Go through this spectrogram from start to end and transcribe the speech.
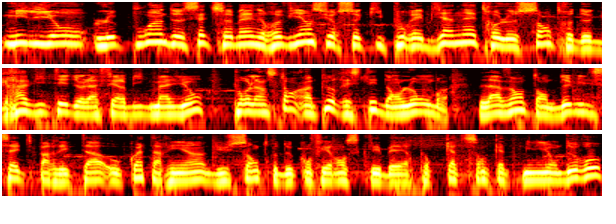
Big Million, le point de cette semaine revient sur ce qui pourrait bien être le centre de gravité de l'affaire Big Million, pour l'instant un peu resté dans l'ombre. La vente en 2007 par l'État au Quatarien du centre de conférence Kléber pour 404 millions d'euros,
